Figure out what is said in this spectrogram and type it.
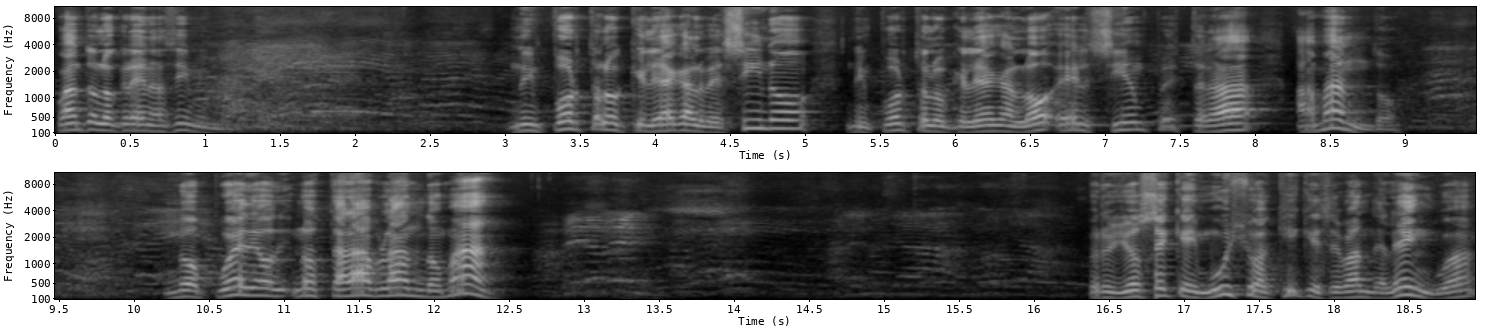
¿Cuántos lo creen así, mi No importa lo que le haga al vecino, no importa lo que le hagan lo, él siempre estará amando. No puede, no estará hablando más. Pero yo sé que hay muchos aquí que se van de lengua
